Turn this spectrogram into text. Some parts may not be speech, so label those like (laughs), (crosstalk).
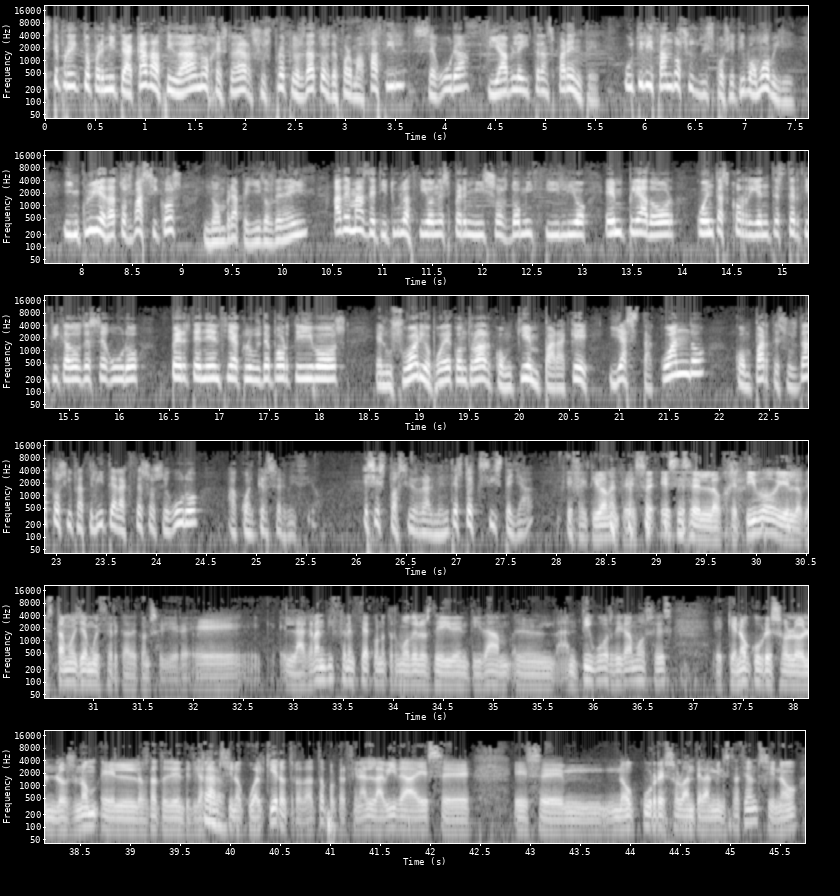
Este proyecto permite a cada ciudadano gestionar sus propios datos de forma fácil, segura, fiable y transparente, utilizando su dispositivo móvil. Incluye datos básicos, nombre, apellidos, DNI, además de titulaciones, permisos, domicilio, empleador, cuentas corrientes, certificados de seguro, pertenencia a clubes deportivos. El usuario puede controlar con quién, para qué y hasta cuándo comparte sus datos y facilita el acceso seguro a cualquier servicio. ¿Es esto así realmente? ¿Esto existe ya? Efectivamente, ese, ese, es el objetivo y en lo que estamos ya muy cerca de conseguir. Eh, la gran diferencia con otros modelos de identidad eh, antiguos, digamos, es eh, que no cubre solo los, el, los datos de identificación, claro. sino cualquier otro dato, porque al final la vida es, eh, es eh, no ocurre solo ante la administración, sino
